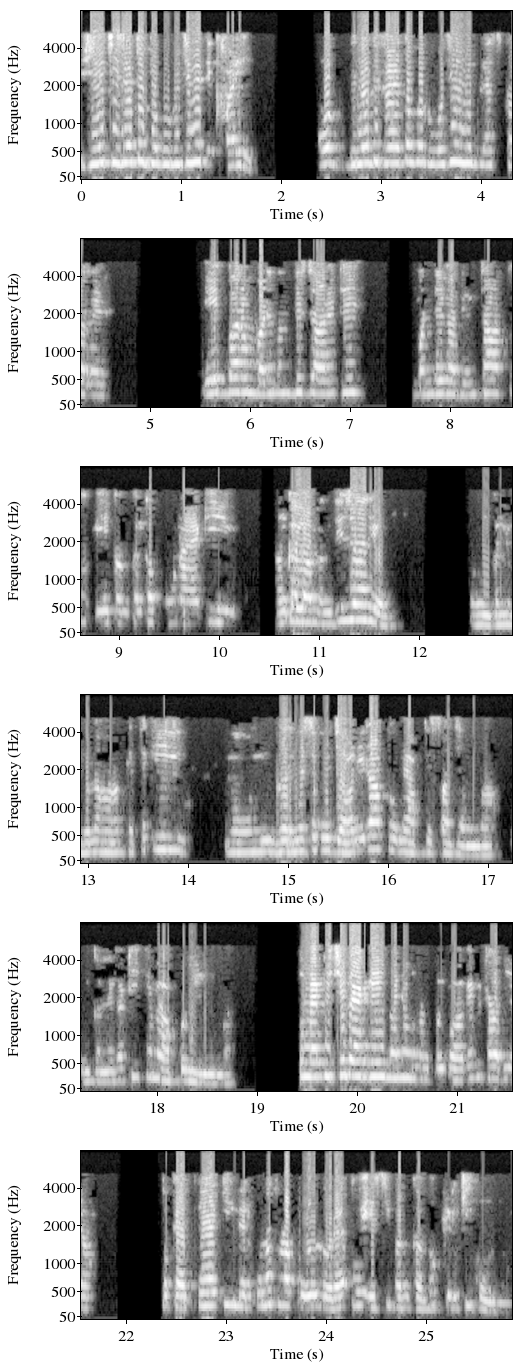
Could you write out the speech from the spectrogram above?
ये चीज़ें तो जो गुरु जी ने दिखाई। और बिना दिखाए तो वो रोज ही हमें ब्लेस कर रहे हैं। एक बार हम बड़े मंदिर जा रहे थे, मंडे का दिन था तो एक अंकल का फ़ोन आया कि, अंकल, आप मंदिर जा रहे हो? तो अंकल ने बोला हाँ कहते कि घर में से कोई जा नहीं रहा तो मैं आपके साथ जाऊँगा। अंकल ने कहा, ठीक है, मैं आपको ले लूँगा। तो मैं पीछे बैठ गई, मैंने उन अंकल को आगे बिठा दिया। तो कहते हैं कि, मेरे को ना थोड़ा कोल्ड हो रहा है तो एसी बंद कर दो, खिड़की खोल दो।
